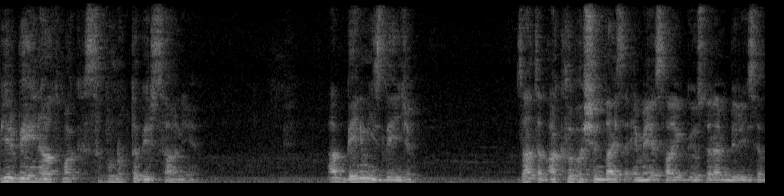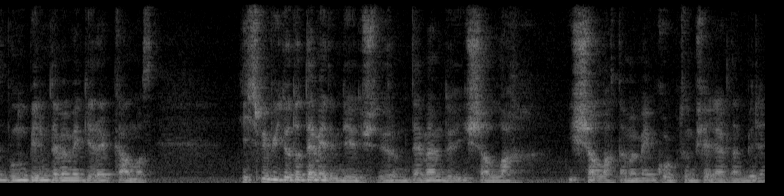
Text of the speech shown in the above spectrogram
Bir beğeni atmak 0.1 saniye. Abi benim izleyicim zaten aklı başındaysa, emeğe saygı gösteren biri ise bunu benim dememe gerek kalmaz. Hiçbir videoda demedim diye düşünüyorum. Demem de inşallah. İnşallah demem en korktuğum şeylerden biri.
